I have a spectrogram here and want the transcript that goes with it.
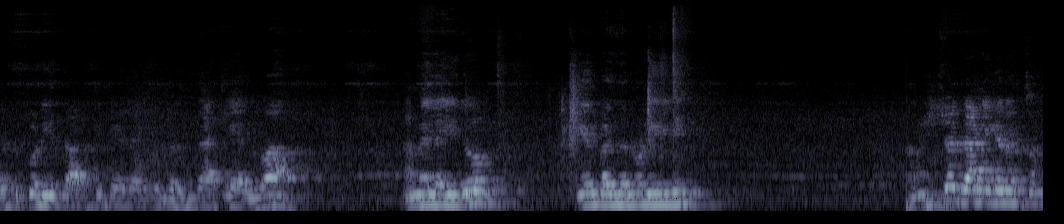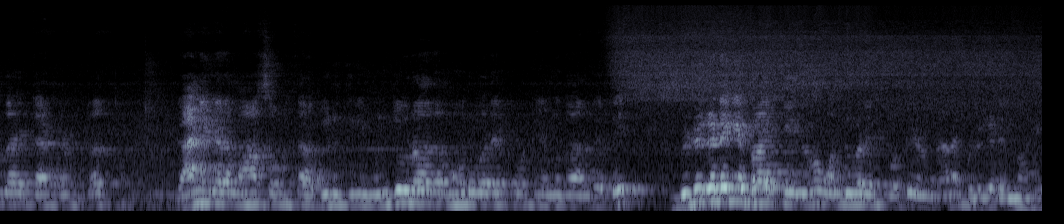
ದುಡ್ಡು ಕೊಡಿ ಅಂತ ಆರ್ಥಿಕ ಇಲಾಖೆ ದಾಖಲೆ ಅಲ್ವಾ? ಆಮೇಲೆ ಇದು ಏನು ಬರೆದ ನೋಡಿ ಇಲ್ಲಿ? ವಿಶ್ವ ಗಾಣಿಗರ ಸಮುದಾಯ ಟ್ರಸ್ಟ್ ಗಾಣಿಗರ ಮಹಾಸಂಸ್ಥೆ ಅಭಿವೃದ್ಧಿಗೆ ಮಂಜೂರಾದ ಮೂರುವರೆ ಕೋಟಿ ಅನುದಾನದಲ್ಲಿ ಬಿಡುಗಡೆಗೆ ಬಾಕಿ ಇರುವ ಒಂದೂವರೆ ಕೋಟಿ ಅನುದಾನ ಬಿಡುಗಡೆ ಮಾಡಿ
